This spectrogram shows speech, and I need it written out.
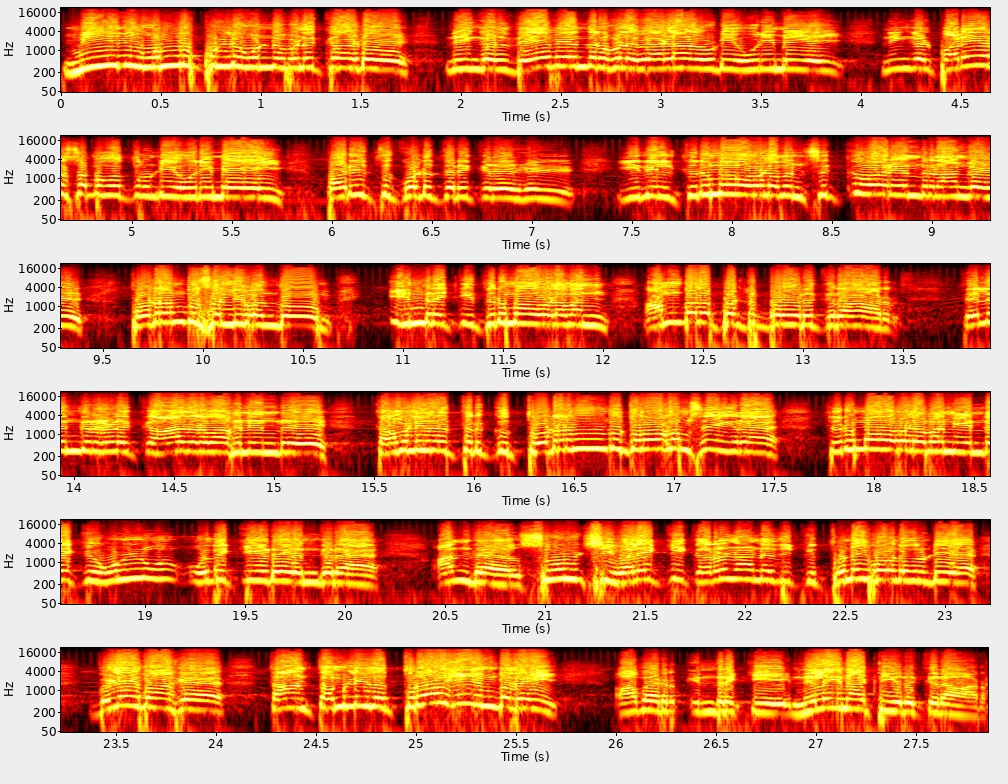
மீதி ஒன்று புள்ளி ஒன்று விழுக்காடு நீங்கள் தேவேந்திர குல வேளாளருடைய உரிமையை நீங்கள் பறையர் சமூகத்தினுடைய உரிமையை பறித்து கொடுத்திருக்கிறீர்கள். இதில் திருமாவளவன் சிக்குவார் என்று நாங்கள் தொடர்ந்து சொல்லி வந்தோம். இன்றைக்கு திருமாவளவன் அம்பலப்பட்டு போயிருக்கிறார். தெலுங்கர்களுக்கு ஆதரவாக நின்று தமிழினத்திற்கு தொடர்ந்து துரோகம் செய்கிற திருமாவளவன் இன்றைக்கு உள் ஒதுக்கீடு என்கிற அந்த சூழ்ச்சி வலைக்கு கருணாநிதிக்கு துணை போனதுடைய விளைவாக தான் தமிழின துரோகி என்பதை அவர் இன்றைக்கு நிலைநாட்டி இருக்கிறார்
